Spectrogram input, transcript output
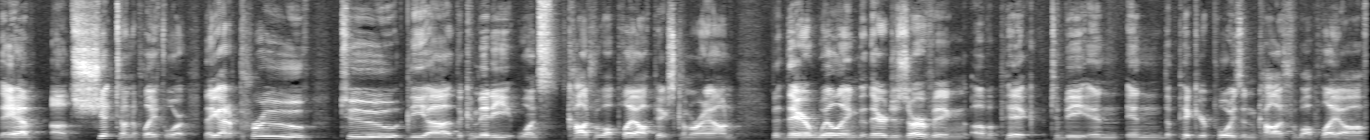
They have a shit ton to play for. They got to prove to the uh, the committee once college football playoff picks come around that they're willing, that they're deserving of a pick to be in in the pick your poison college football playoff.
